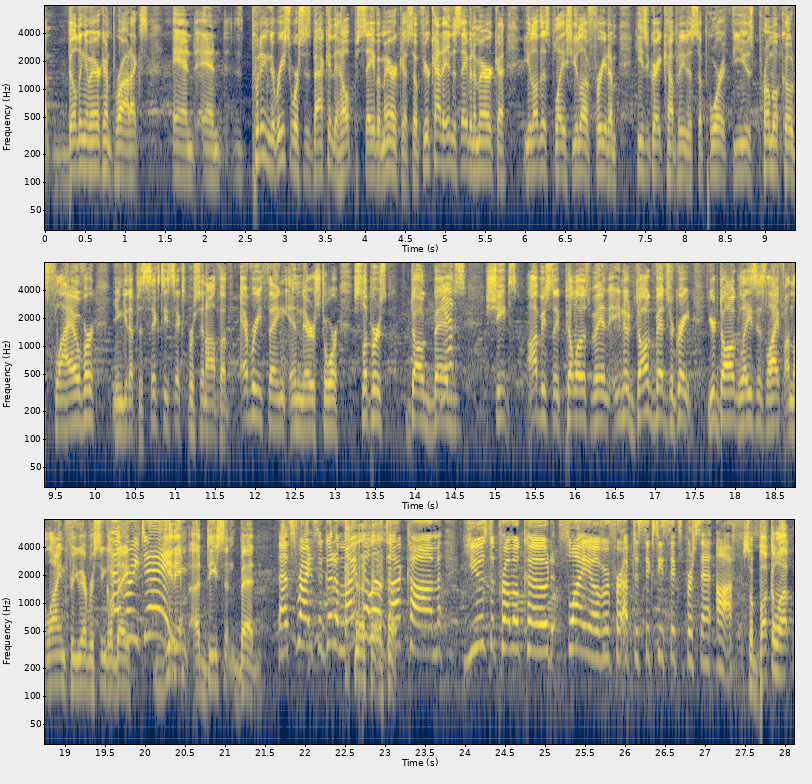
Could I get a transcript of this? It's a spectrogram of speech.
uh, building American products, and and putting the resources back in to help save America. So if you're kind of into saving America, you love this place, you love freedom, he's a great company to support. If you use promo code FLYOVER, you can get up to 66% off of everything in their store slippers, dog beds, sheets, obviously pillows. Man, you know, dog beds are great. Your dog lays his life on the line for you every single day. Every day. Get him a decent bed. That's right. So go to mypillow.com, use the promo code FLYOVER for up to 66% off. So buckle up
